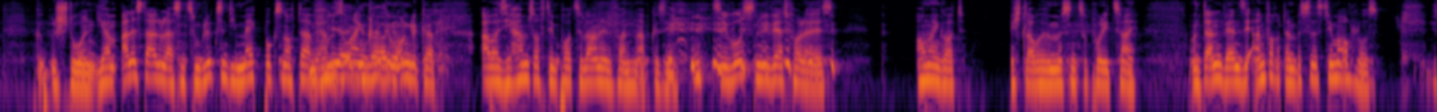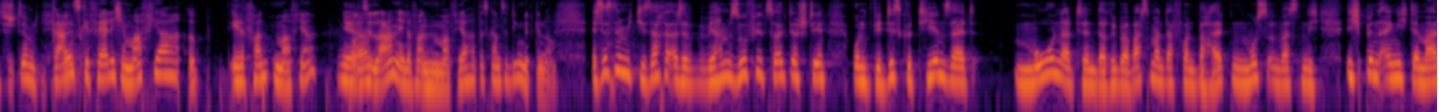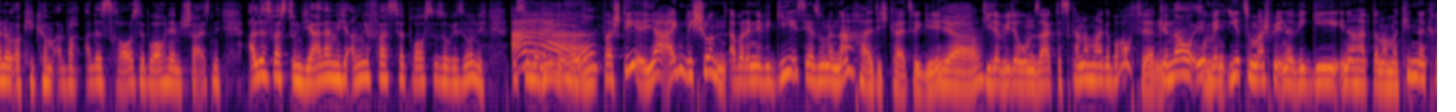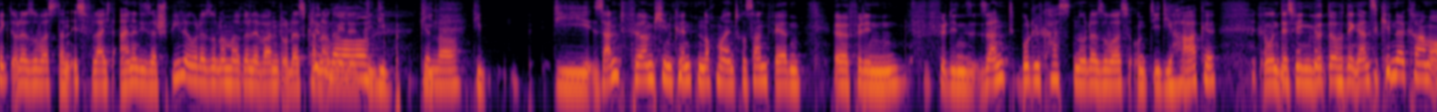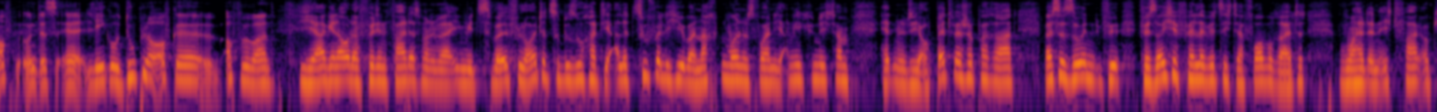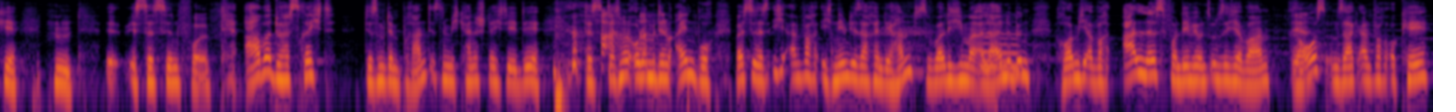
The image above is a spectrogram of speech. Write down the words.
gestohlen. Die haben alles da gelassen. Zum Glück sind die MacBooks noch da. Wir haben Ja, so ein genau, Glück im genau. Unglück gehabt. Aber sie haben es auf den Porzellanelefanten abgesehen. sie wussten, wie wertvoll er ist. Oh mein Gott, ich glaube, wir müssen zur Polizei. Und dann werden sie einfach, dann bist du das Thema auch los. Das stimmt. Ganz gefährliche Mafia, äh, Elefantenmafia, Ja. Porzellanelefantenmafia hat das ganze Ding mitgenommen. Es ist nämlich die Sache, also wir haben so viel Zeug da stehen und wir diskutieren seit Monaten darüber, was man davon behalten muss und was nicht. Ich bin eigentlich der Meinung, okay, komm einfach alles raus, wir brauchen den Scheiß nicht. Alles, was du ein Jahr lang nicht angefasst hast, brauchst du sowieso nicht. Das ist so eine Regel, oder? Ah, Verstehe, ja, eigentlich schon. Aber deine WG ist ja so eine Nachhaltigkeits-WG, Ja. die dann wiederum sagt, das kann nochmal gebraucht werden. Genau, eben. Und wenn ihr zum Beispiel in der WG innerhalb da nochmal Kinder kriegt oder sowas, dann ist vielleicht einer dieser Spiele oder so nochmal relevant oder es kann Genau, irgendwie die, die, die, genau. die die Sandförmchen könnten nochmal interessant werden äh, für den für den Sandbuddelkasten oder sowas und die die Hake und deswegen wird doch der ganze Kinderkram auf und das äh, Lego Duplo aufge, aufbewahrt. Ja, genau, oder für den Fall, dass man immer irgendwie zwölf Leute zu Besuch hat, die alle zufällig hier übernachten wollen und es vorher nicht angekündigt haben, hätten wir natürlich auch Bettwäsche parat. Weißt du, so in, für, für solche Fälle wird sich da vorbereitet, wo man halt dann echt fragt, okay, hm, ist das sinnvoll? Aber du hast recht. Das mit dem Brand ist nämlich keine schlechte Idee. Das, dass man, oder mit dem Einbruch. Weißt du, dass ich einfach, ich nehme die Sache in die Hand, sobald ich hier mal alleine bin, räume ich einfach alles, von dem wir uns unsicher waren, Ja. raus und sag einfach, okay,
